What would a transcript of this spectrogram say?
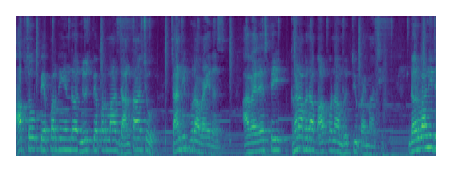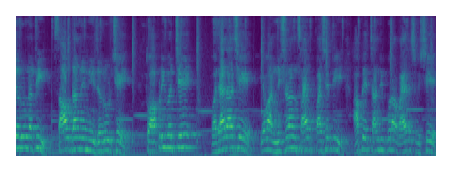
આપ સૌ પેપરની અંદર ન્યૂઝપેપરમાં જાણતા હશો, ચાંદીપુરા વાયરસ. આ વાયરસથી ઘણા બધા બાળકોના મૃત્યુ પામ્યા છે. ડરવાની જરૂર નથી, સાવધાનીની જરૂર છે. તો આપણી વચ્ચે વધારા છે એવા નિષ્ણાંત સાહેબ પાસેથી આપણે ચાંદીપુરા વાયરસ વિશે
